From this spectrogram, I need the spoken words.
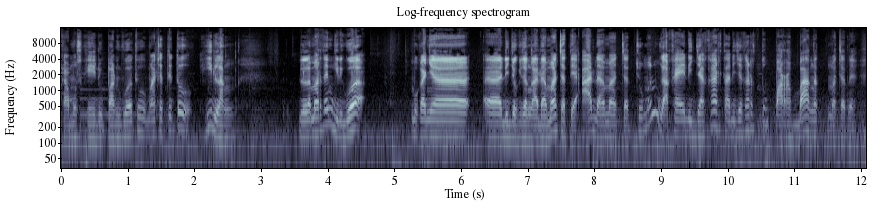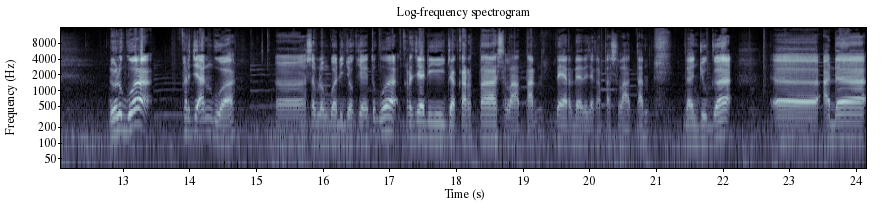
kamus kehidupan gue tuh macet itu hilang. Dalam artian gini gue bukannya eh, di Jogja nggak ada macet? Ya ada macet. Cuman nggak kayak di Jakarta. Di Jakarta tuh parah banget macetnya. Dulu gue kerjaan gue eh, sebelum gue di Jogja itu gue kerja di Jakarta Selatan daerah daerah Jakarta Selatan. Dan juga eh, ada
